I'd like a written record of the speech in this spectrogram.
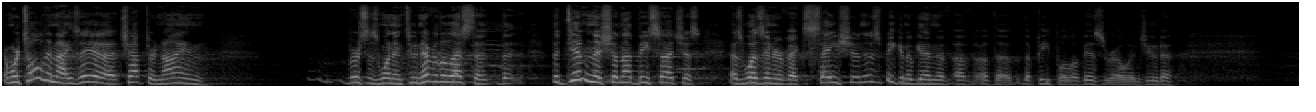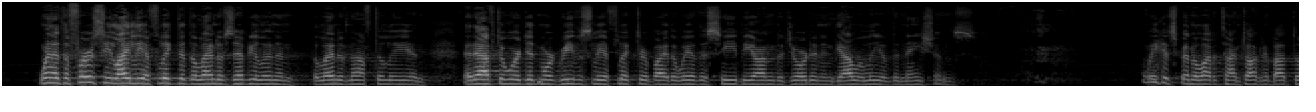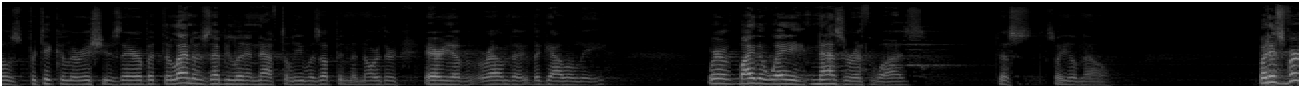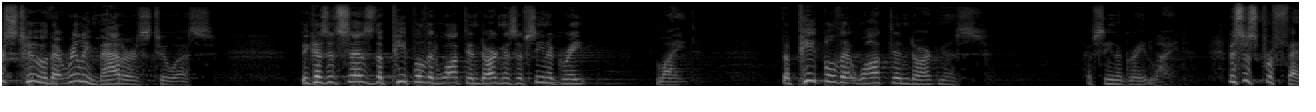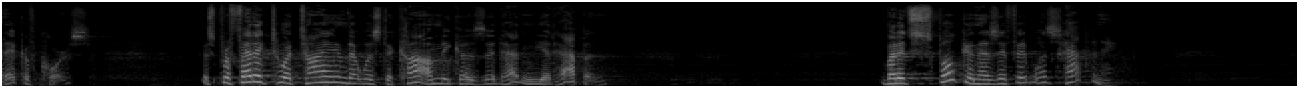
And we're told in Isaiah chapter 9, verses 1 and 2, nevertheless, the, the, the dimness shall not be such as, as was in her vexation. This speaking again of, of, of the, the people of Israel and Judah. When at the first he lightly afflicted the land of Zebulun and the land of Naphtali, and, and afterward did more grievously afflict her by the way of the sea beyond the Jordan and Galilee of the nations. We could spend a lot of time talking about those particular issues there, but the land of Zebulun and Naphtali was up in the northern area around the, the Galilee, where, by the way, Nazareth was, just so you'll know. But it's verse 2 that really matters to us because it says, The people that walked in darkness have seen a great light. The people that walked in darkness have seen a great light. This is prophetic, of course. It's prophetic to a time that was to come because it hadn't yet happened. But it's spoken as if it was happening.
